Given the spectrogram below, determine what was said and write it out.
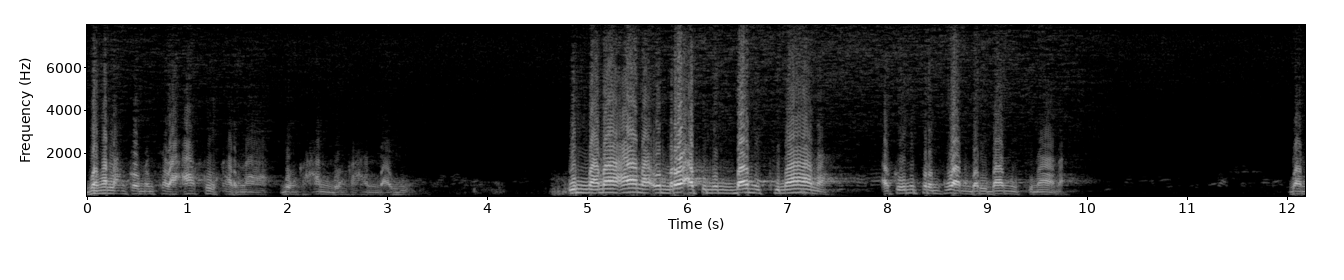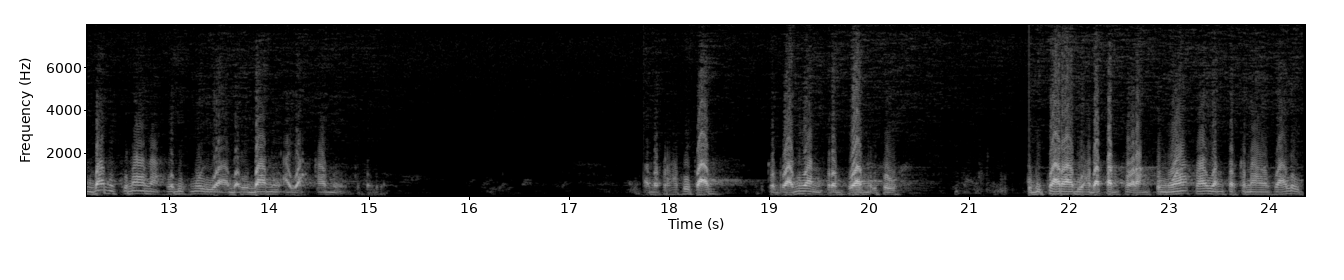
Janganlah engkau mencela aku karena bongkahan-bongkahan babi. Innama ana umra'atu min bani kimana. Aku ini perempuan dari bani kimana. Dan kimana lebih mulia dari bani ayah kamu. Kata dia. Anda perhatikan keberanian perempuan itu berbicara di hadapan seorang penguasa yang terkenal zalim.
